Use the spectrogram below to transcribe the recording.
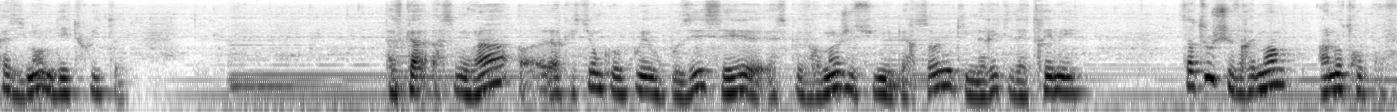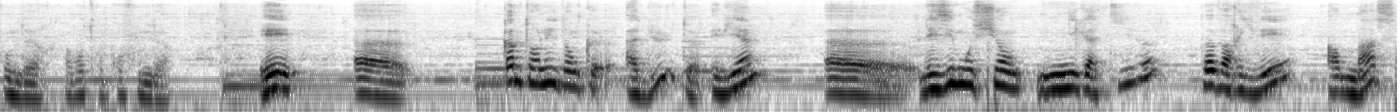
quasiment détruite. Parce qu'à ce moment-là, la question que vous pouvez vous poser, c'est est-ce que vraiment je suis une personne qui mérite d'être aimée? Ça touche vraiment à notre profondeur, à votre profondeur. Et euh, quand on est donc adulte, eh bien, euh, les émotions négatives peuvent arriver en masse,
